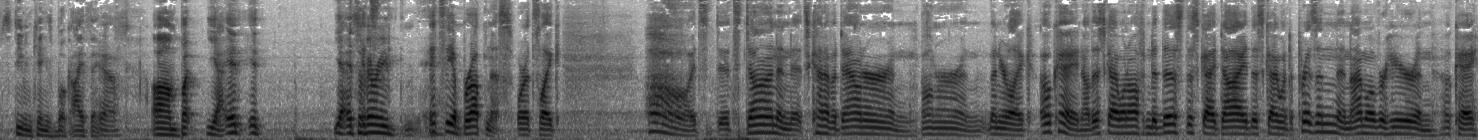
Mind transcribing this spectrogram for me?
Stephen King's book, I think. Yeah. Um, but yeah, it it yeah, it's a It's- very it's the abruptness where it's like, oh, it's it's done, and it's kind of a downer and bummer, and then you're like, okay, now this guy went off and did this, this guy died, this guy went to prison, and I'm over here, and okay,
